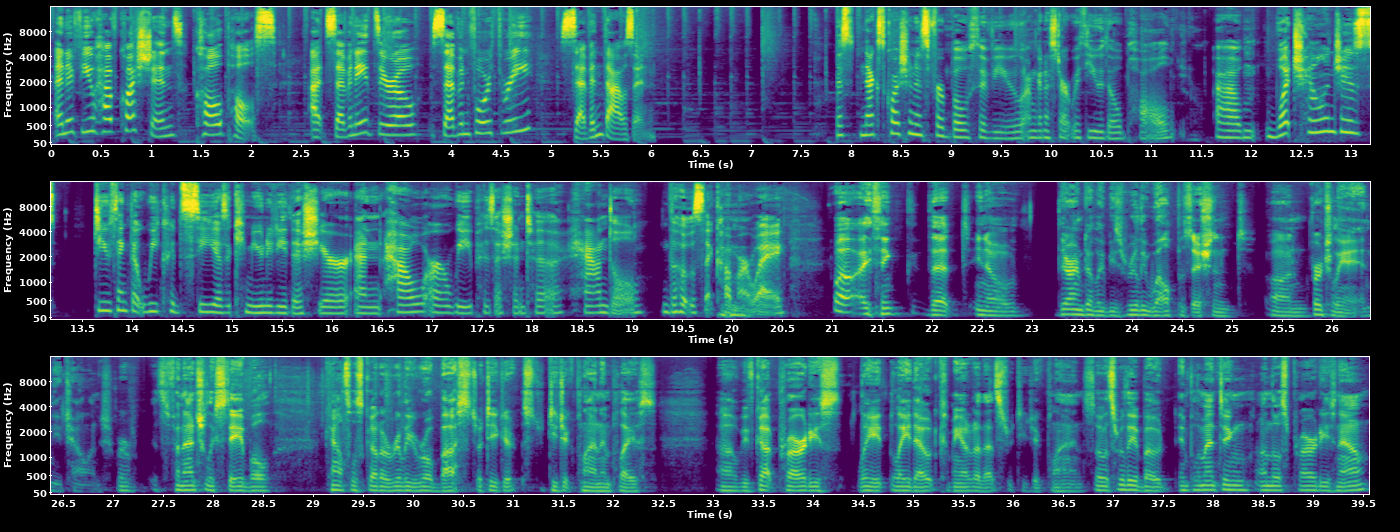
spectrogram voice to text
And if you have questions, call Pulse at 780 743 7000. This next question is for both of you. I'm going to start with you, though, Paul. Um, what challenges do you think that we could see as a community this year, and how are we positioned to handle those that come our way? Well, I think that you know the RMWB is really well positioned on virtually any challenge. Where it's financially stable. Council's got a really robust strategic strategic plan in place. Uh, we've got priorities laid laid out coming out of that strategic plan. So it's really about implementing on those priorities now.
